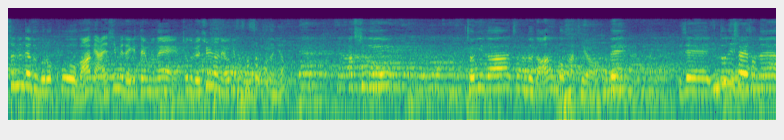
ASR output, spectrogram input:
쓰는데도 그렇고 마음이 안심이 되기 때문에 저도 며칠 전에 여기서 샀었거든요. 확실히 저기가 좀더 나은 것 같아요. 근데 이제 인도네시아에서는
